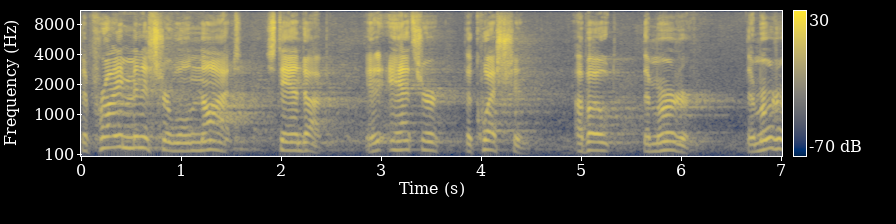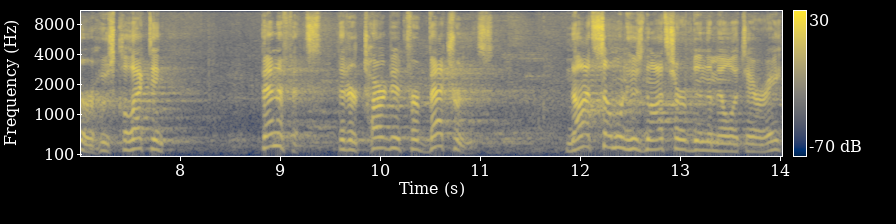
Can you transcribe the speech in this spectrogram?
The Prime Minister will not stand up and answer the question about the murder. The murderer who's collecting benefits that are targeted for veterans, not someone who's not served in the military,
